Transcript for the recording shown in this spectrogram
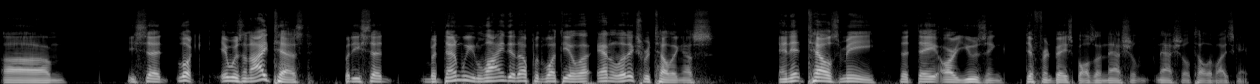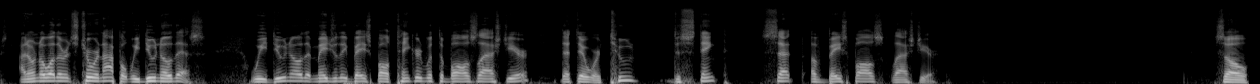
Um, he said, look, it was an eye test, but he said, but then we lined it up with what the analytics were telling us, and it tells me that they are using different baseballs on national national televised games. I don't know whether it's true or not, but we do know this. We do know that Major League Baseball tinkered with the balls last year, that there were two distinct set of baseballs last year. So,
